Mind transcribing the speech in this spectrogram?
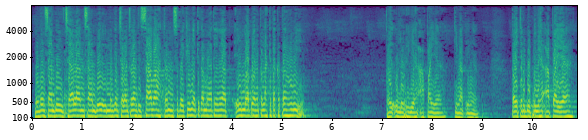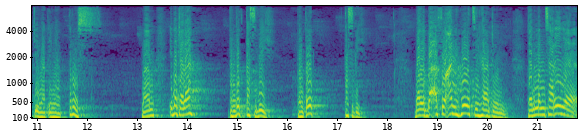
mungkin sambil jalan, sambil mungkin jalan-jalan di sawah dan sebagainya kita mengingat-ingat ilmu apa yang telah kita ketahui. Tauhid uluhiyah apa ya? Diingat-ingat. Tauhid rububiyah apa ya? Diingat-ingat. Terus. Nah, ini adalah bentuk tasbih. Bentuk tasbih. Wal ba'tsu anhu jihadun. Dan mencarinya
